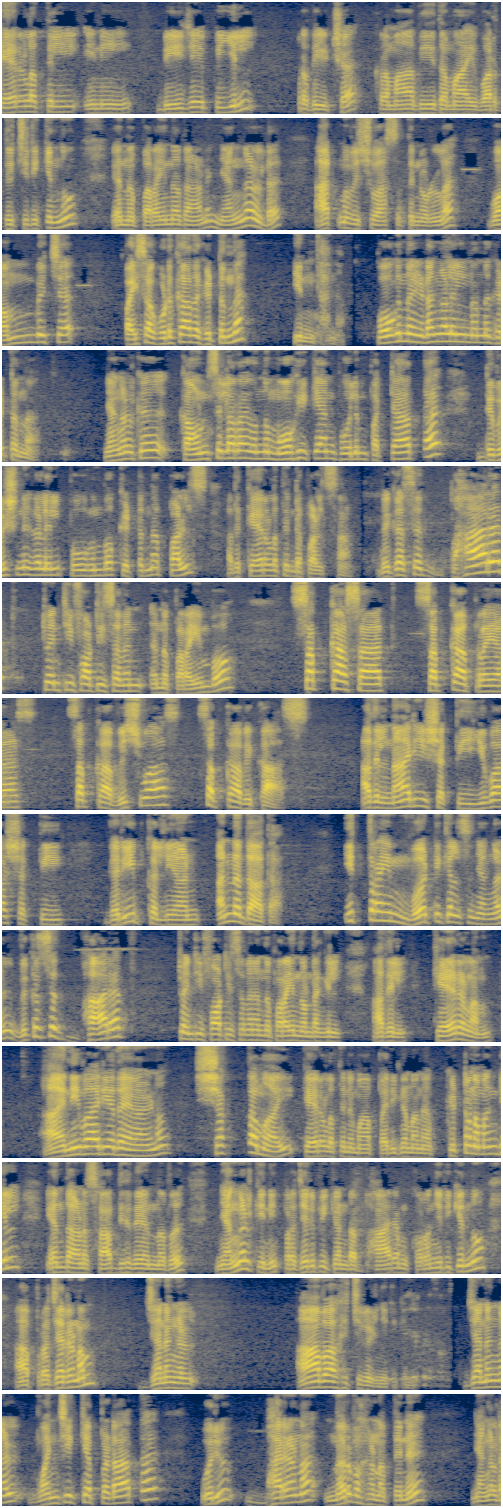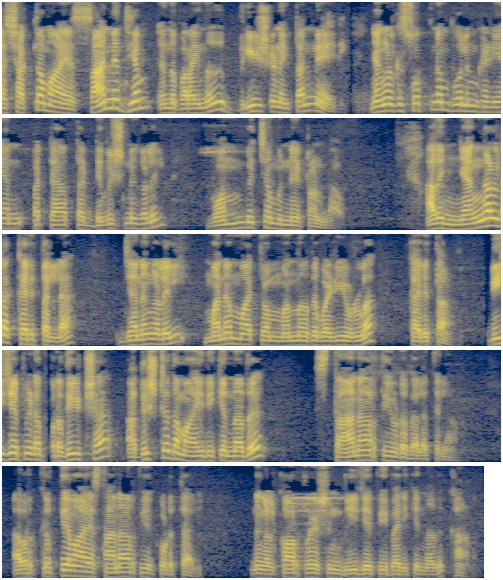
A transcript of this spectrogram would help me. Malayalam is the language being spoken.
കേരളത്തിൽ ഇനി ബി ജെ പിയിൽ പ്രതീക്ഷ ക്രമാതീതമായി വർദ്ധിച്ചിരിക്കുന്നു എന്ന് പറയുന്നതാണ് ഞങ്ങളുടെ ആത്മവിശ്വാസത്തിനുള്ള വമ്പിച്ച പൈസ കൊടുക്കാതെ കിട്ടുന്ന ഇന്ധനം. പോകുന്ന ഇടങ്ങളിൽ നിന്ന് കിട്ടുന്ന ഞങ്ങൾക്ക് കൗൺസിലറെ ഒന്ന് മോഹിക്കാൻ പോലും പറ്റാത്ത ഡിവിഷനുകളിൽ പോകുമ്പോൾ കിട്ടുന്ന പൾസ് അത് കേരളത്തിന്റെ പൾസാണ്. Viksit Bharat twenty forty seven എന്ന് പറയുമ്പോൾ സബ്കാ സാത്ത് സബ്കാ പ്രയാസ് സബ്കാ വിശ്വാസ് സബ്കാ വികാസ്. അതിൽ നാരീശക്തി യുവാശക്തി ഗരീബ് കല്യാൺ അന്നദാത. ഇത്രയും വേർട്ടിക്കൽസ് ഞങ്ങൾ Viksit Bharat twenty forty seven എന്ന് പറയുന്നുണ്ടെങ്കിൽ അതിൽ കേരളം അനിവാര്യതയാണ് ശക്തമായി കേരളത്തിനും ആ പരിഗണന കിട്ടണമെങ്കിൽ എന്താണ് സാധ്യതയെന്നത് ഞങ്ങൾക്കിനി പ്രചരിപ്പിക്കേണ്ട ഭാരം കുറഞ്ഞിരിക്കുന്നു. ആ പ്രചരണം ജനങ്ങൾ ആവാഹിച്ചു കഴിഞ്ഞിരിക്കുന്നു. ജനങ്ങൾ വഞ്ചിക്കപ്പെടാത്ത ഒരു ഭരണ നിർവഹണത്തിന് ഞങ്ങളുടെ ശക്തമായ സാന്നിധ്യം എന്ന് പറയുന്നത് ഭീഷണി തന്നെയായിരിക്കും. ഞങ്ങൾക്ക് സ്വപ്നം പോലും കഴിയാൻ പറ്റാത്ത ഡിവിഷനുകളിൽ വമ്പിച്ച മുന്നേറ്റം ഉണ്ടാവും. അത് ഞങ്ങളുടെ കരുത്തല്ല ജനങ്ങളിൽ മനം മാറ്റം വന്നത് വഴിയുള്ള കരുത്താണ്. ബി ജെ പിയുടെ പ്രതീക്ഷ അധിഷ്ഠിതമായിരിക്കുന്നത് സ്ഥാനാർത്ഥിയുടെ ബലത്തിലാണ്. അവർ കൃത്യമായ സ്ഥാനാർത്ഥിയെ കൊടുത്താൽ നിങ്ങൾ കോർപ്പറേഷൻ ബി ജെ പി ഭരിക്കുന്നത് കാണും.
